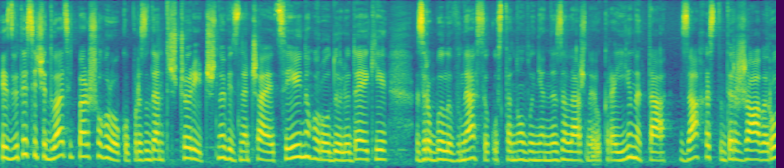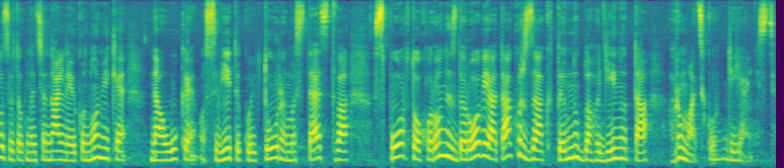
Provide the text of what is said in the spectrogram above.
Із 2021 року президент щорічно відзначає цією нагородою людей, які зробили внесок у становлення незалежної України та захист держави, розвиток національної економіки, науки, освіти, культури, мистецтва, спорту, охорони здоров'я, а також за активність активну благодійну та громадську діяльність.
